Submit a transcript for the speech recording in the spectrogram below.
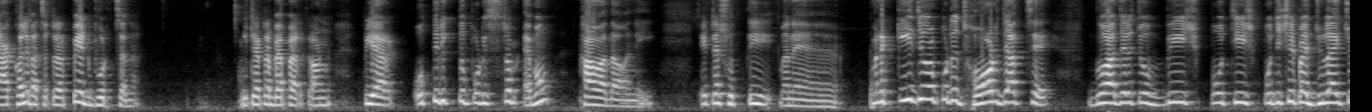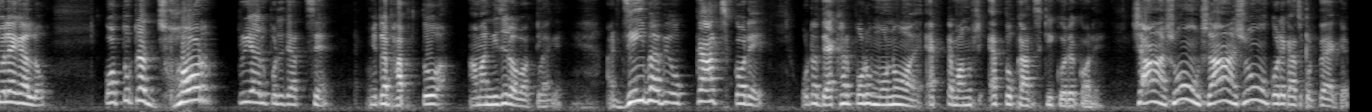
না খাওয়ালে বাচ্চাটার পেট ভরছে না। এটা একটা ব্যাপার, কারণ প্রিয়ার অতিরিক্ত পরিশ্রম এবং খাওয়া দাওয়া নেই। এটা সত্যি মানে মানে কী যে ওর উপরে ঝড় যাচ্ছে দু হাজার চব্বিশ, পঁচিশ, পঁচিশের প্রায় জুলাই চলে গেল। কতটা ঝড় প্রিয়ার উপরে যাচ্ছে, এটা ভাবতো আমার নিজের অবাক লাগে। আর যেইভাবে ও কাজ করে, ওটা দেখার পরও মনে হয় একটা মানুষ এত কাজ কি করে করে? শাঁ, শুঁ শাঁ, শুঁ করে কাজ করতে থাকে।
